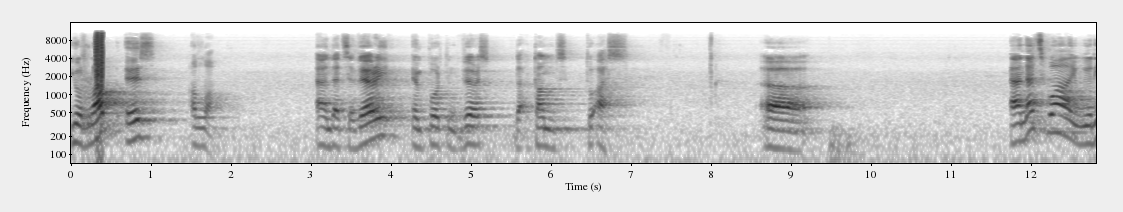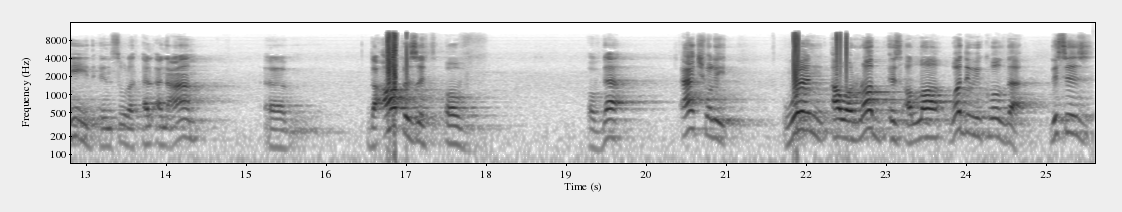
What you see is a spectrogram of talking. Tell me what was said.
Your Rabb is Allah. And that's a very important verse that comes to us. Uh, and that's why we read in Surah Al An'am um, the opposite of, of that. Actually, when our Rabb is Allah, what do we call that? This is,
